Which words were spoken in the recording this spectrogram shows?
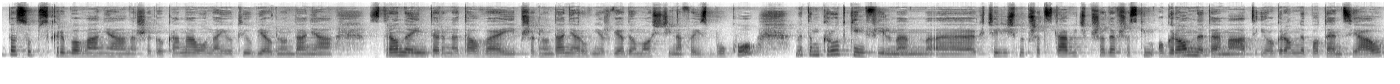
Do subskrybowania naszego kanału na YouTube, oglądania strony internetowej, przeglądania również wiadomości na Facebooku. My tym krótkim filmem e, chcieliśmy przedstawić przede wszystkim ogromny temat i ogromny potencjał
